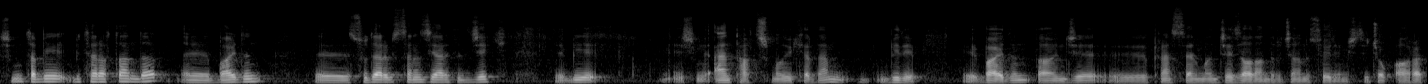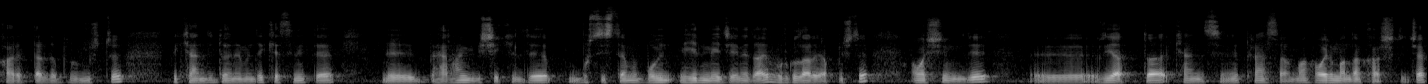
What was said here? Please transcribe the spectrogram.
Şimdi tabii bir taraftan da e, Biden e, Suudi Arabistan'ı ziyaret edecek E, bir e, şimdi en tartışmalı ülkelerden biri. E, Biden daha önce Prens Selman'ı cezalandıracağını söylemişti. Çok ağır hakaretlerde bulunmuştu ve kendi döneminde kesinlikle herhangi bir şekilde bu sisteme boyun eğilmeyeceğine dair vurgular yapmıştı. Ama şimdi Riyad'da kendisini Prens Selman havalimanından karşılayacak.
